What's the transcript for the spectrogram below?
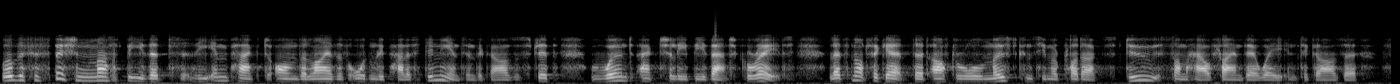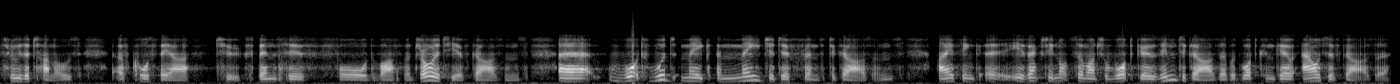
Well, the suspicion must be that the impact on the lives of ordinary Palestinians in the Gaza Strip won't actually be that great. Let's not forget that, after all, most consumer products do somehow find their way into Gaza through the tunnels. Of course, they are too expensive for the vast majority of Gazans. Uh, what would make a major difference to Gazans, I think, uh, is actually not so much what goes into Gaza, but what can go out of Gaza.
